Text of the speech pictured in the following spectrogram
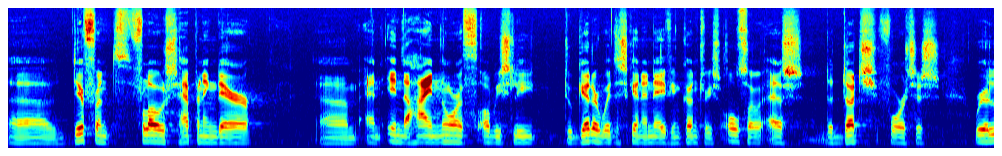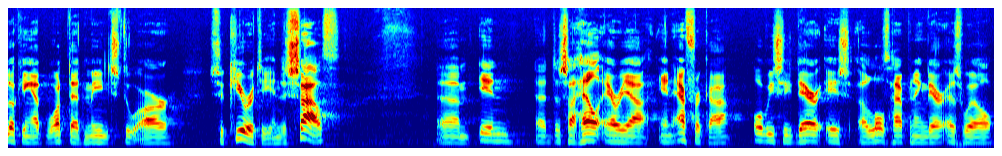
uh, different flows happening there. Um, and in the high north, obviously, together with the Scandinavian countries, also as the Dutch forces, we're looking at what that means to our security. In the south, um, in uh, the Sahel area in Africa, obviously there is a lot happening there as well.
